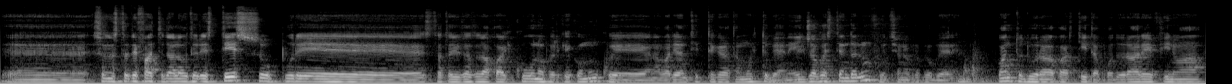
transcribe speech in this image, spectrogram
eh, sono state fatte dall'autore stesso oppure è stato aiutato da qualcuno perché comunque è una variante integrata molto bene il gioco standalone funziona proprio bene. Quanto dura la partita? Può durare fino a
